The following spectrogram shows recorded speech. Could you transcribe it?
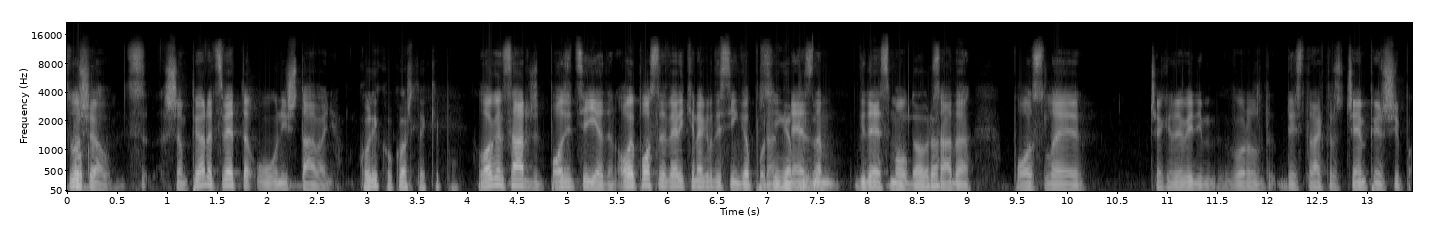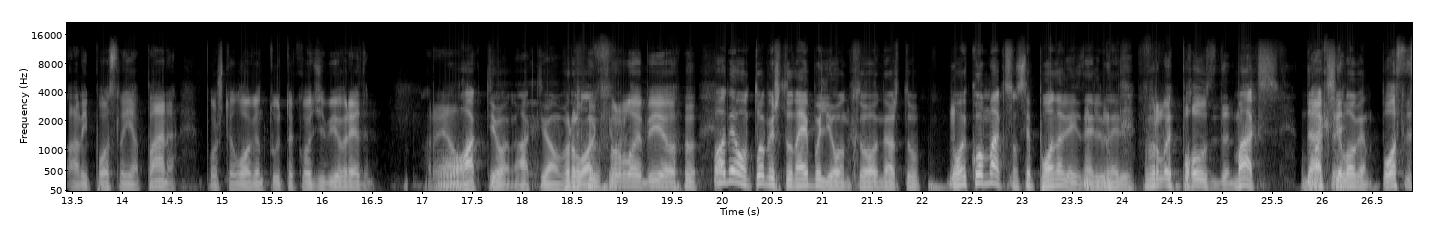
Slušaj ovo, šampionat sveta u uništavanju. koliko košta ekipu Logan Sargent, pozicija 1. Ovo je posle velike nagrade Singapura. Singapur, ne znam gde smo Dobro. sada posle čekaj da vidim, World Distractors Championship, ali posle Japana, pošto je Logan tu takođe bio vredan. Realno. O, aktivan, aktivan, vrlo aktivan. Vrlo je bio, Pa ne, on tome što najbolji, on to, znaš, to, on je ko Max, on se ponavlja iz nedelju u nedelju. vrlo je pouzdan. Max, dakle, Max je Logan. Posle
